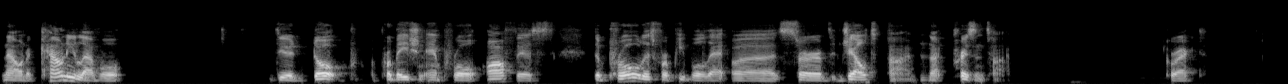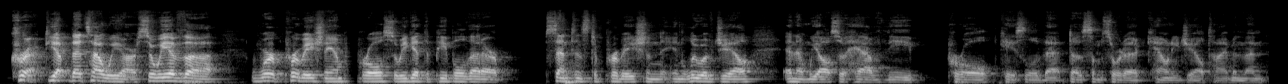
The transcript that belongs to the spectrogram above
Now on the county level, the adult probation and parole office, the parole is for people that uh, served jail time, not prison time. Correct. Correct. Yep, that's how we are. So we have the we're probation and parole, so we get the people that are sentenced to probation in lieu of jail, and then we also have the parole caseload that does some sort of county jail time and then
